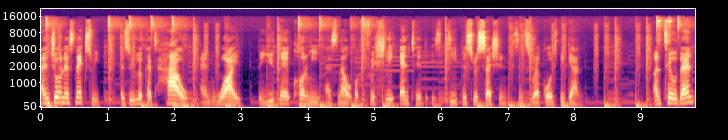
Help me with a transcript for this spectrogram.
and join us next week as we look at how and why the UK economy has now officially entered its deepest recession since records began. Until then,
